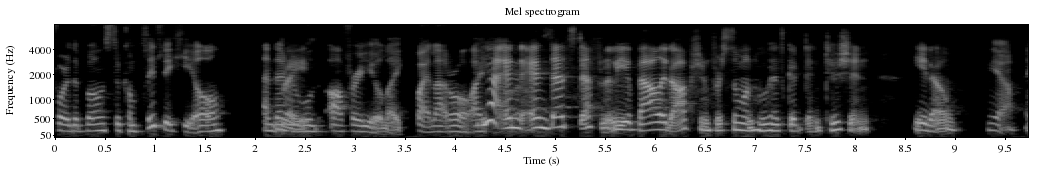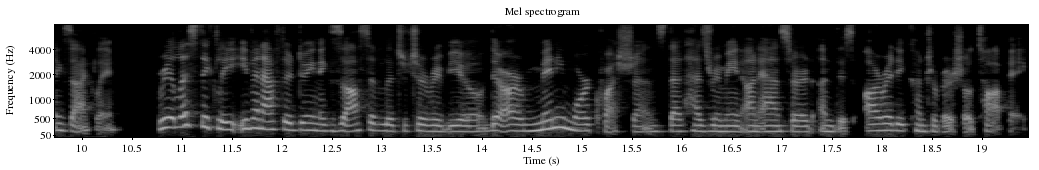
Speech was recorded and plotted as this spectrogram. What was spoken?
for the bones to completely heal and then right. we will offer you like bilateral yeah and and that's definitely a valid option for someone who has good dentition you know? Yeah exactly. Realistically even after doing exhaustive literature review there are many more questions that has remained unanswered on this already controversial topic.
